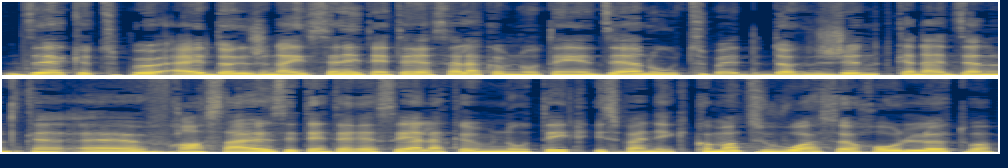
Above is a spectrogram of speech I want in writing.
dire que tu peux être d'origine haïtienne et t'intéresser à la communauté indienne ou tu peux être d'origine canadienne ou euh, française et t'intéresser à la communauté hispanique. Comment tu vois ce rôle-là, toi?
